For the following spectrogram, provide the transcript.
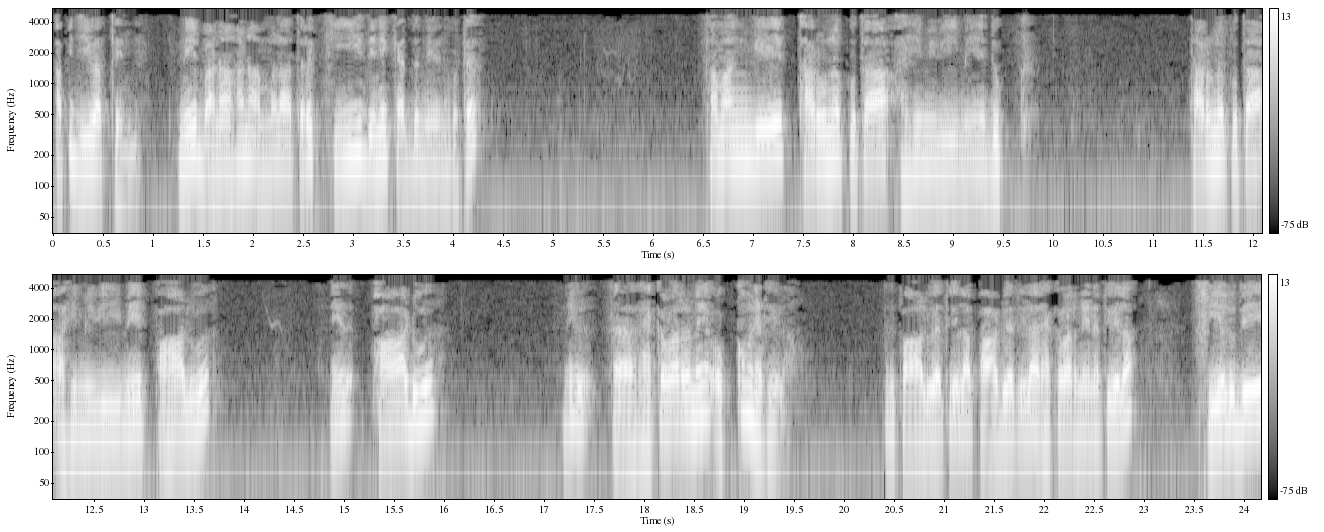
අපි ජීවත් වෙන්නේ. මේ බණ අහන අම්මලා අතර කී දෙනෙක් ඇද්ද මේ වෙනකොට තමන්ගේ තරුණ පුතා අහිමි වීමේ දුක් තරුණ පුතා අහිමි වීමේ පාළුව නේද? පාඩුව නේද? රැකවරණය ඔක්කොම නැති වෙලා. නේද? පාළුව ඇති වෙලා පාඩුව ඇති වෙලා රැකවරණය නැති වෙලා සියලු දේ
